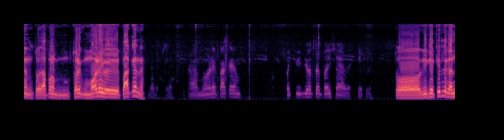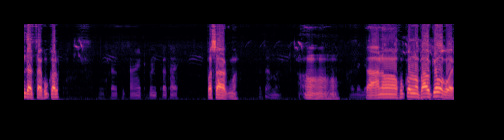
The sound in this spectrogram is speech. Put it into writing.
એમ તો આપણ થોડીક મોડે પાકે ને? હા મોડે પાકે એમ. પચી દો તો પૈસા આવે કેટલે તો વીઘે કેટલીક અંદાજ થાય? હુકલ સાઠ ક્વિન્ટલ થાય પસાહકમાં હં હં. હં આનો હુકલનો ભાવ કેવો હોય?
